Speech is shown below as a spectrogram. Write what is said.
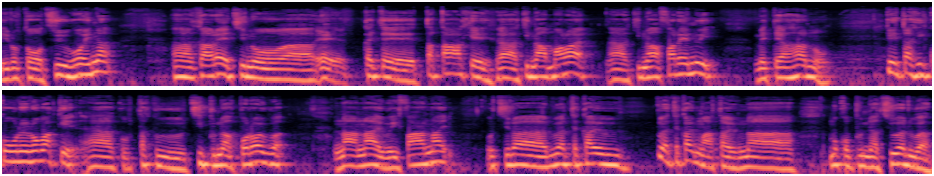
i roto o Tūhoina, kāre e tino, e, kei te tata ake ki nā marae, ki nā wharenui, me te aha anō. Tētahi kōrero ake, ko taku tipuna koroua, nāna au i whānai, otirā rua tekau Rua tekau mā tau nā mokopuna tuarua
